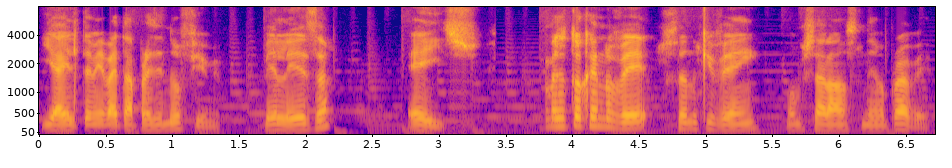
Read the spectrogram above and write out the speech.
E aí ele também vai estar presente no filme. Beleza? É isso. Mas eu tô querendo ver, ano que vem, Vamos estar lá no cinema pra ver.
